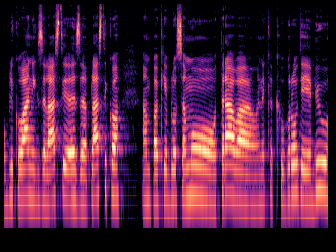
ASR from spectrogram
oblikovanih z, lasti, z plastiko, ampak je bilo samo trava, nekako ogrodje je bil,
